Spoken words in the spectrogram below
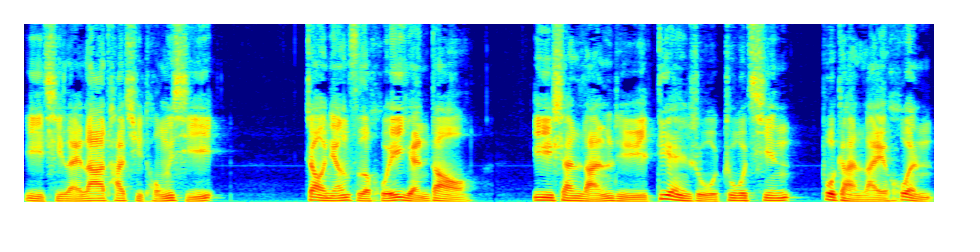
一起来拉他去同席。”赵娘子回言道：“衣衫褴褛，玷辱诸亲，不敢来混，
